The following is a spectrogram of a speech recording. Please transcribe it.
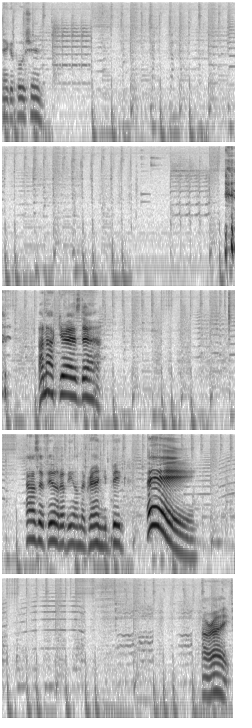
Mega potion. I knocked your ass down. How's it feel to be on the ground, you big. Hey! Alright.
